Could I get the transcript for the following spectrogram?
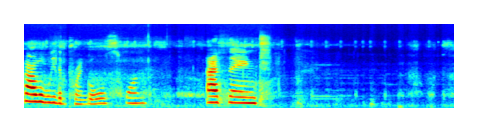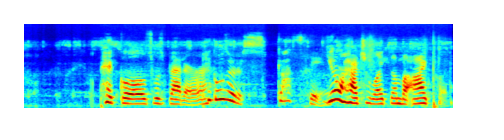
Probably the Pringles one. I think pickles was better. Pickles are disgusting. You don't have to like them, but I could.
